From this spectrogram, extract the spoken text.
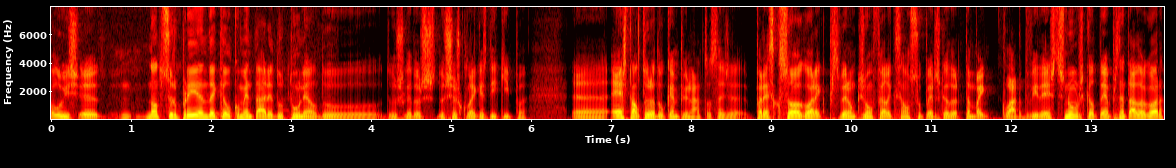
Oh, Luís, eh, não te surpreende aquele comentário do túnel do, dos jogadores, dos seus colegas de equipa, uh, a esta altura do campeonato? Ou seja, parece que só agora é que perceberam que João Félix é um super jogador, também, claro, devido a estes números que ele tem apresentado agora,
